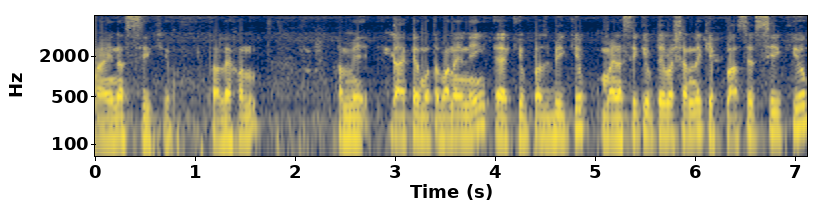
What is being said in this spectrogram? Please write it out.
মাইনাস সি কিউব তাহলে এখন আমি ডাকের মতো বানাই নিই। A cube plus b cube minus c কিউবটা এবার সামনে কি? প্লাসের সি কিউব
